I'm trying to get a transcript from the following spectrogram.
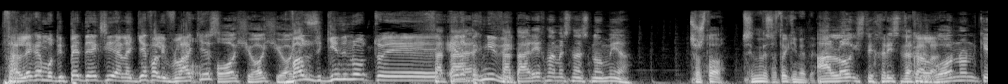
Θα λέγαμε ότι 5-6 αναγκέφαλοι βλάκες Όχι, όχι, όχι. βάζουν σε κίνδυνο το, ε, θα, ένα τα, παιχνίδι. θα τα ρίχναμε στην αστυνομία. Σωστό. Συνήθως αυτό γίνεται. Αλόγιστη χρήση δακρυγόνων και.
